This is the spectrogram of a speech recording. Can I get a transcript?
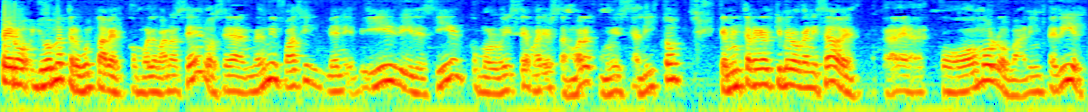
Pero yo me pregunto, a ver, ¿cómo le van a hacer? O sea, no es muy fácil ir y decir, como lo dice Mario Zamora, como dice Alito, que no intervenga el crimen organizado. Pero a ver, a ver, ¿cómo lo van a impedir?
